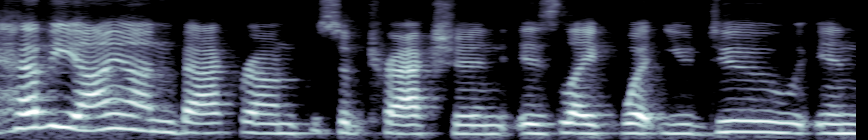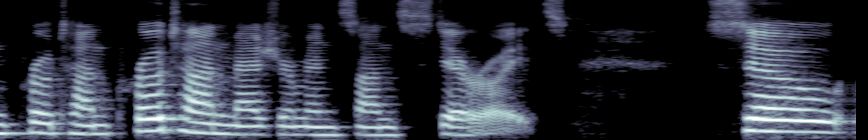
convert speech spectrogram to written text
heavy ion background subtraction is like what you do in proton-proton measurements on steroids. So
